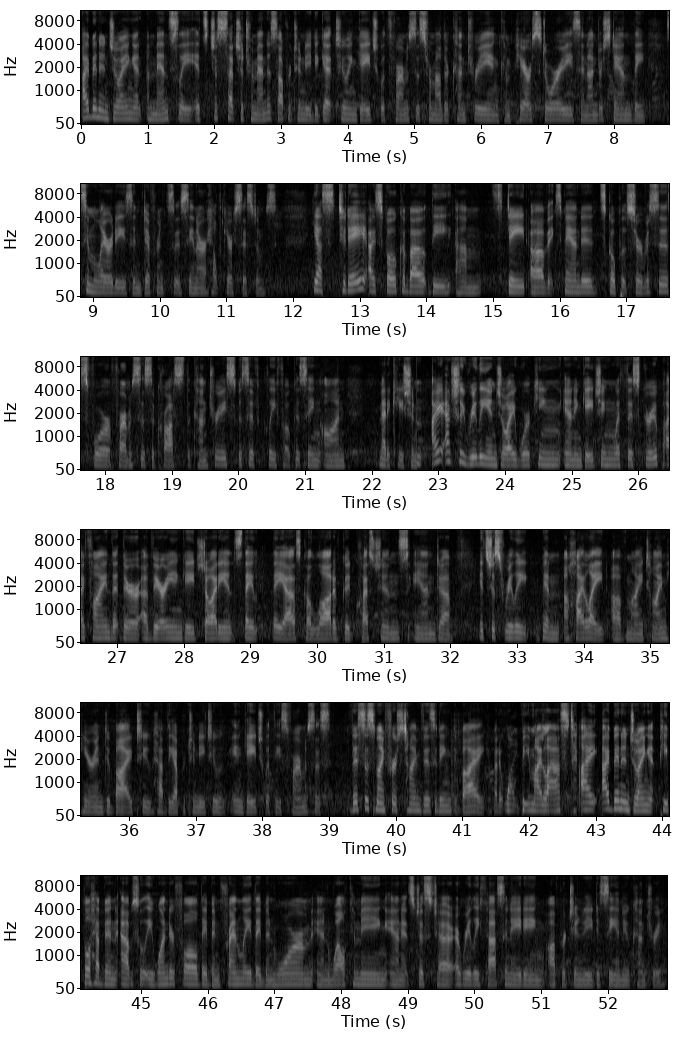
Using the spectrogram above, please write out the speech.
I've been enjoying it immensely. It's just such a tremendous opportunity to get to engage with pharmacists from other country and compare stories and understand the similarities and differences in our healthcare systems. Yes, today I spoke about the um, state of expanded scope of services for pharmacists across the country, specifically focusing on medication. I actually really enjoy working and engaging with this group. I find that they're a very engaged audience. They they ask a lot of good questions, and uh, it's just really been a highlight of my time here in Dubai to have the opportunity to engage with these pharmacists. This is my first time visiting Dubai, but it won't be my last. I, I've been enjoying it. People have been absolutely wonderful. They've been friendly, they've been warm and welcoming, and it's just a, a really fascinating opportunity to see a new country.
